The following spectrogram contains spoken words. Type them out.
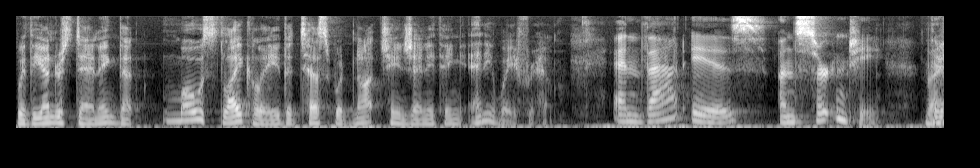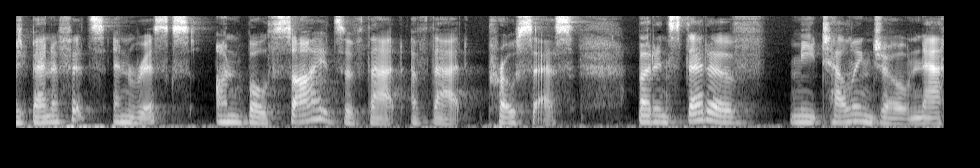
with the understanding that most likely the test would not change anything anyway for him? And that is uncertainty. Right. There's benefits and risks on both sides of that of that process. But instead of me telling Joe, nah,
